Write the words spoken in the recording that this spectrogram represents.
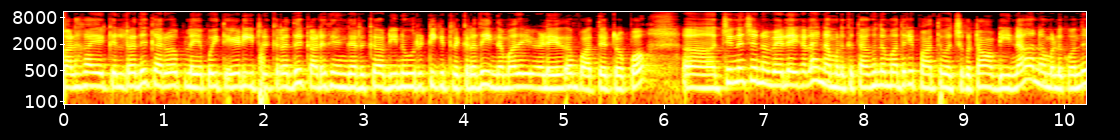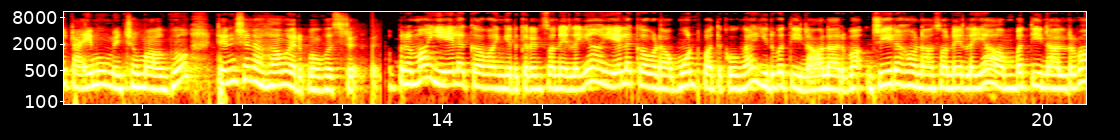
மிளகாயை கிள்றது கருவேப்பிலையை போய் தேடிட்டு இருக்கிறது கடுகு எங்கே இருக்குது அப்படின்னு உருட்டிக்கிட்டு இருக்கிறது இந்த மாதிரி வேலையை தான் பார்த்துட்ருப்போம் சின்ன சின்ன வேலைகளை நம்மளுக்கு தகுந்த மாதிரி பார்த்து வச்சுக்கிட்டோம் அப்படின்னா நம்மளுக்கு வந்து டைமும் மிச்சமாகும். டென்ஷன் ஆகாமல் இருப்போம் ஃபஸ்ட்டு அப்புறமா ஏலக்காய் வாங்கியிருக்கிறேன்னு சொன்னேன் இல்லையா? ஏலக்காவோட அமௌண்ட் பார்த்துக்கோங்க. இருபத்தி நாலாயிரரூபா ஜீரகம் நான் சொன்னேன் இல்லையா? ஐம்பத்தி நாலு ரூபா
